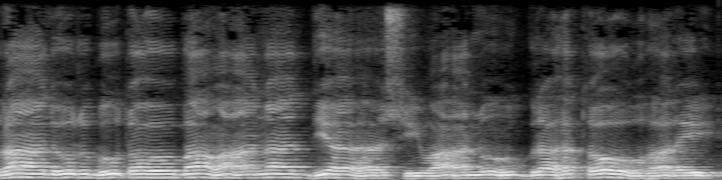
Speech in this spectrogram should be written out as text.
प्रादुर्भूतो भवानद्य शिवानुग्रहतो हरे।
